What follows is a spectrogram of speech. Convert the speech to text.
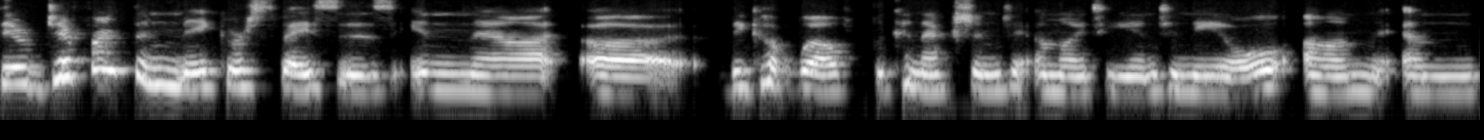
they're different than maker spaces in that, uh, because well, the connection to MIT and to Neil um, and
